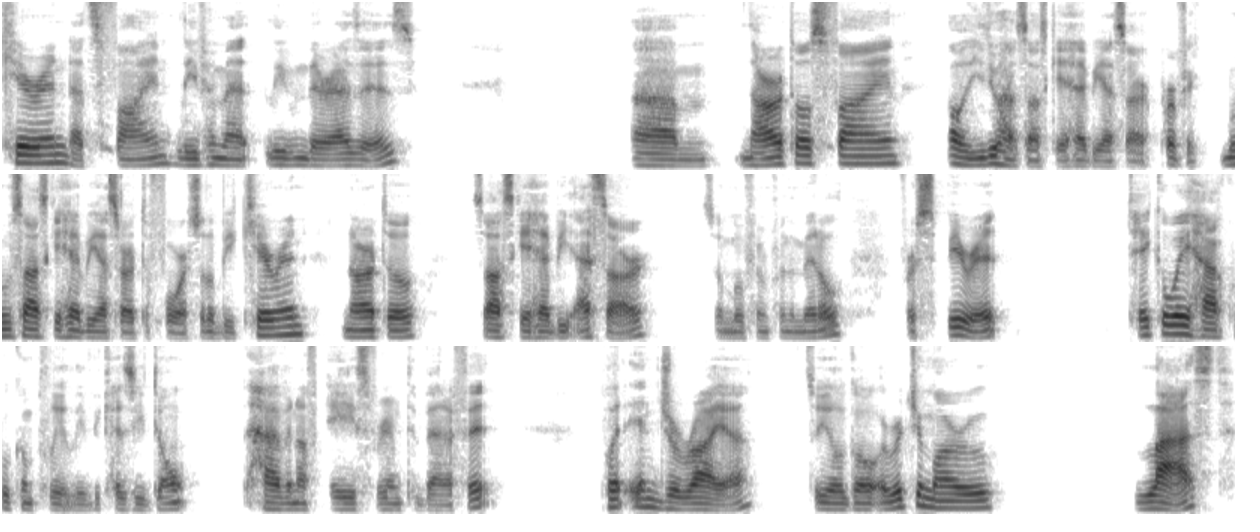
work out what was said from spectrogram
Kirin. That's fine. Leave him at leave him there as is. Um, Naruto's fine. Oh, you do have Sasuke Hebi SR. Perfect. Move Sasuke Hebi SR to four. So it'll be Kirin, Naruto, Sasuke Hebi SR. So move him from the middle. For Spirit, take away Haku completely because you don't have enough Ace for him to benefit. Put in Jiraiya. So you'll go Orochimaru last,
